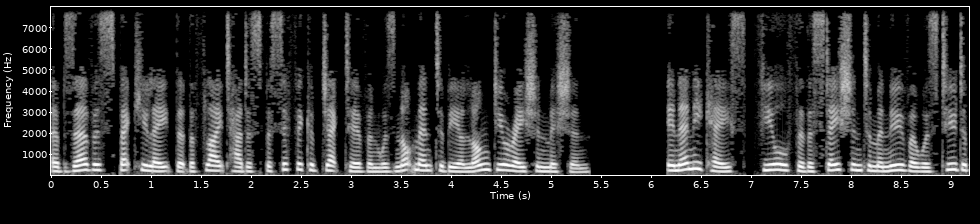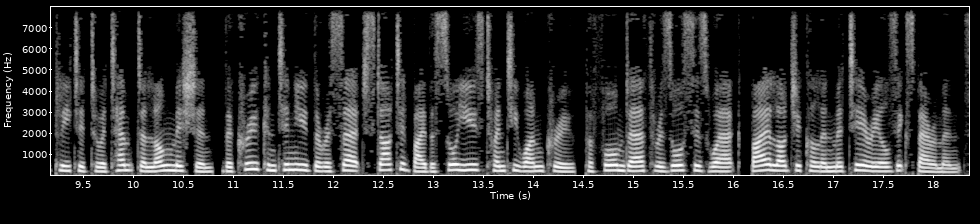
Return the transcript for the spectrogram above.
Observers speculate that the flight had a specific objective and was not meant to be a long duration mission. In any case, fuel for the station to maneuver was too depleted to attempt a long mission. The crew continued the research started by the Soyuz 21 crew, performed Earth resources work, biological and materials experiments.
